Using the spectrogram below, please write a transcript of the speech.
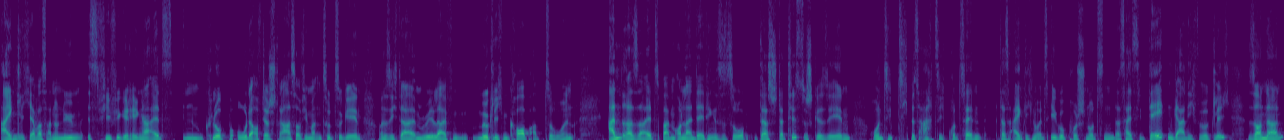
eigentlich ja was anonym ist viel, viel geringer als in einem Club oder auf der Straße auf jemanden zuzugehen und sich da im Real Life einen möglichen Korb abzuholen. Andererseits beim Online-Dating ist es so, dass statistisch gesehen rund 70 bis 80 Prozent das eigentlich nur als Ego-Push nutzen. Das heißt, sie daten gar nicht wirklich, sondern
